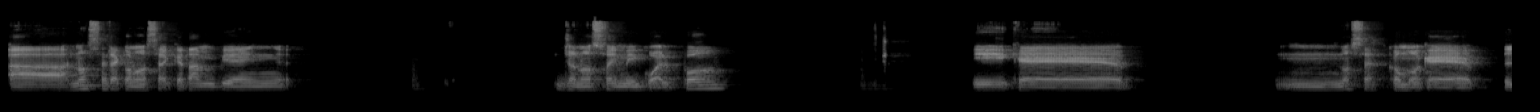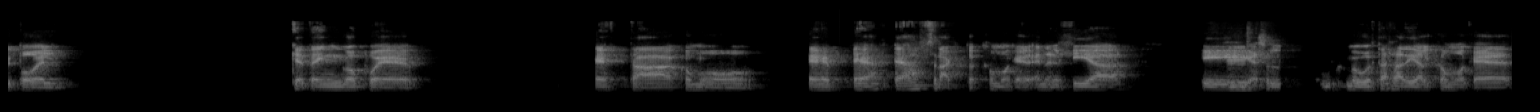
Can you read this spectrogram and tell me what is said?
a, no sé, reconocer que también yo no soy mi cuerpo y que, mm, no sé, como que el poder que tengo, pues, está como, es, es, abstracto, es como que energía y mm. eso me gusta radiar como que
